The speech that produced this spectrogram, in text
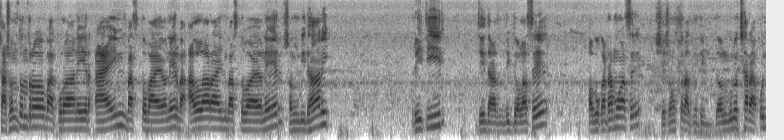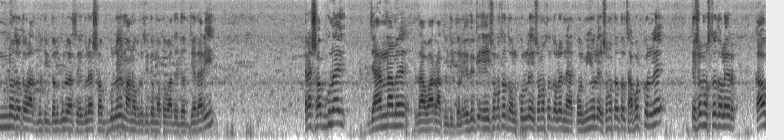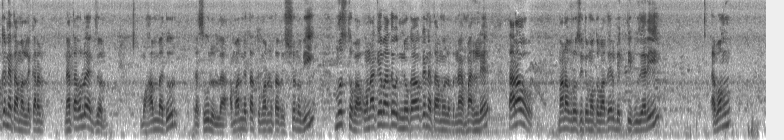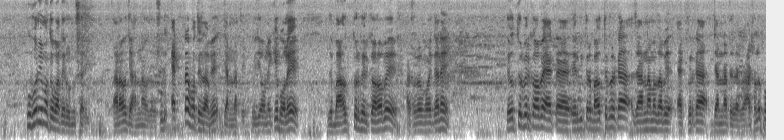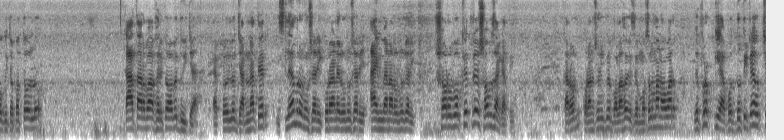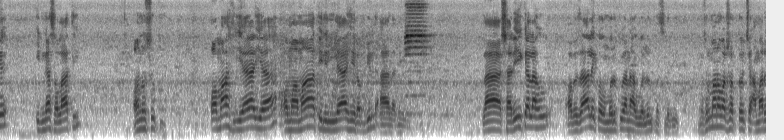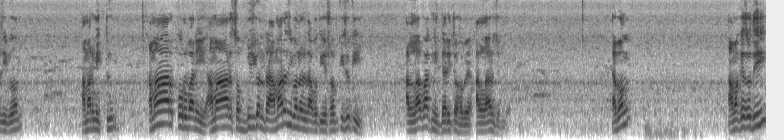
শাসনতন্ত্র বা কোরআনের আইন বাস্তবায়নের বা আল্লাহর আইন বাস্তবায়নের সাংবিধানিক রীতির যে রাজনৈতিক দল আছে, অবকাঠামো আছে সেই সমস্ত রাজনৈতিক দলগুলো ছাড়া অন্য যত রাজনৈতিক দলগুলো আছে, এগুলো সবগুলোই মানবরচিত মতবাদে দরজাদারি। এরা সবগুলোই জাহান নামে যাওয়ার রাজনৈতিক দল। এদেরকে এই সমস্ত দল করলে, এই সমস্ত দলের কর্মী হলে, এই সমস্ত দল সাপোর্ট করলে, এই সমস্ত দলের কাউকে নেতা মারলে কারণ নেতা হলো একজন মোহাম্মদুর রাসুল্লাহ আমার নেতা, তোমার নেতা বিশ্বনবী মুস্তফা। ওনাকে বাদে অন্য কাউকে নেতা মনে- মানলে, তারাও মানব রচিত মতবাদের ব্যক্তি পূজারী এবং কুহরি মতবাদের অনুসারী। তারাও জাহান্নামে যাবে। শুধু একটা পথে যাবে জান্নাতে। ওই যে অনেকে বলে যে বাহাত্তর ফেরকা হবে আসলে ময়দানে। তেহত্তর ফেরকা হবে, এক এর ভিতরে বাহাত্তর ফেরকা জাহান্নামে যাবে, এক ফেরকা জান্নাতে যাবে। আসলে প্রকৃত কত হলো, কাতার বা ফেরকা হবে দুইটা। একটা হলো জান্নাতের ইসলামের অনুসারী, কোরআনের অনুসারী আইন মানার অনুসারী। সর্বক্ষেত্রে সব জায়গাতে কারণ কোরআন শরীফে বলা হয়েছে, মুসলমান হওয়ার যে প্রক্রিয়া পদ্ধতিটা হচ্ছে ইন্না সলাতি অনুসুকি। অমা হিয়া ইয়া অমামা তিলিল্লাহি রব্বিল আলামিন। লা শারিকা লাহু, অবজালিক উমরতুয়ানা আউয়ালুল মুসলিমিন। মুসলমান হওয়ার সত্য হচ্ছে আমার জীবন, আমার মৃত্যু, আমার কোরবানি, আমার চব্বিশ ঘণ্টা, আমার জীবনের যাবতীয় সব কিছু কি? আল্লাহ পাক নির্ধারিত হবে আল্লাহর জন্য। এবং আমাকে যদি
